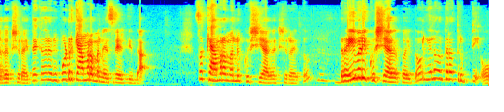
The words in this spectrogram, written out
ಆಗಕ್ಕೆ ಶುರು ಆಯಿತು ಯಾಕಂದರೆ ರಿಪೋರ್ಟರ್ ಕ್ಯಾಮ್ರಾಮನ್ ಹೆಸರು ಹೇಳ್ತಿದ್ದ. ಸೊ ಕ್ಯಾಮ್ರಾಮನ್ ಖುಷಿ ಆಗಕ್ಕೆ ಶುರು ಆಯಿತು. ಡ್ರೈವರಿಗೆ ಖುಷಿ ಆಗಕ್ಕೆ ಹೋಯ್ತು. ಅವ್ರಿಗೆಲ್ಲ ಒಂಥರ ತೃಪ್ತಿ. ಓ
